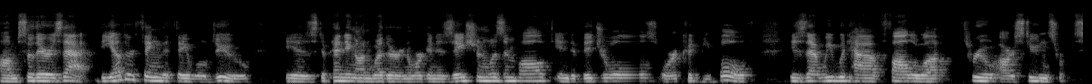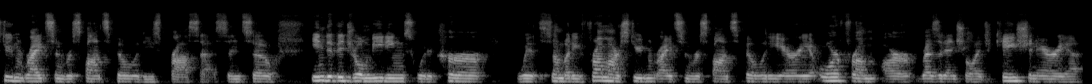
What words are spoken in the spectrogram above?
Um, so there is that. The other thing that they will do is depending on whether an organization was involved, individuals, or it could be both, is that we would have follow up through our students, student rights and responsibilities process. And so individual meetings would occur with somebody from our student rights and responsibility area or from our residential education area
